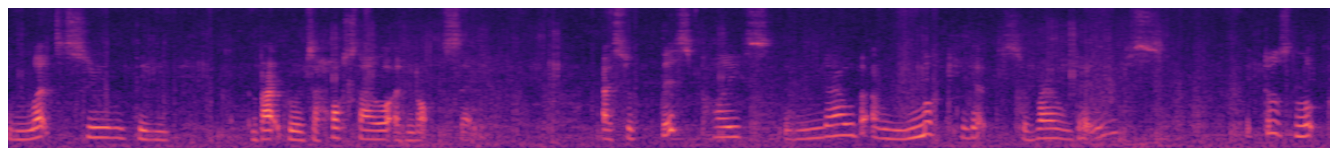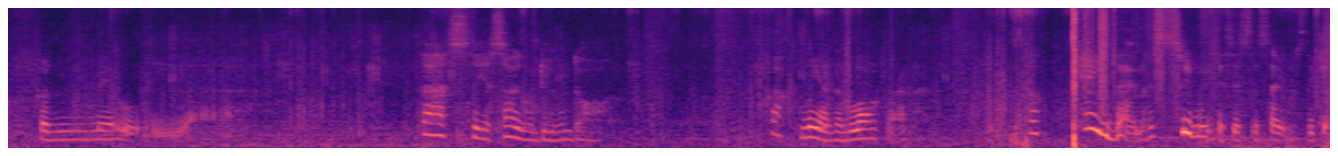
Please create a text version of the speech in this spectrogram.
let's assume the back rooms are hostile and not safe. As for this place, now that I'm looking at the surroundings, it does look familiar. That's the asylum demon door. Fuck me, I'm a lord man. Okay then, assuming this is the same as the game,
